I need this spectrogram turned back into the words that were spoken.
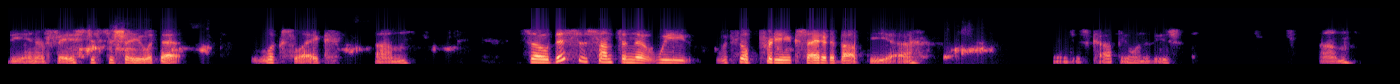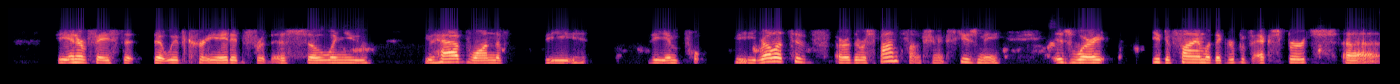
the interface just to show you what that looks like. Um, so this is something that we, we feel pretty excited about the, uh, let me just copy one of these. Um, the interface that, that we've created for this. So when you, you have one, the, the the the relative or the response function, excuse me, is where you define with a group of experts uh,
